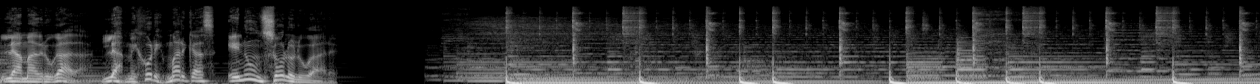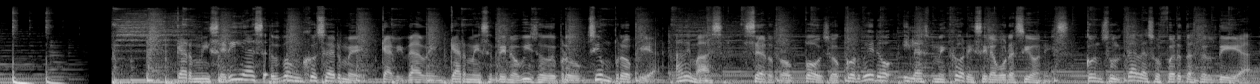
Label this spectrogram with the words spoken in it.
La madrugada. Las mejores marcas en un solo lugar. Carnicerías Don José Hermé. Calidad en carnes de novillo de producción propia. Además, cerdo, pollo, cordero y las mejores elaboraciones. Consulta las ofertas del día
